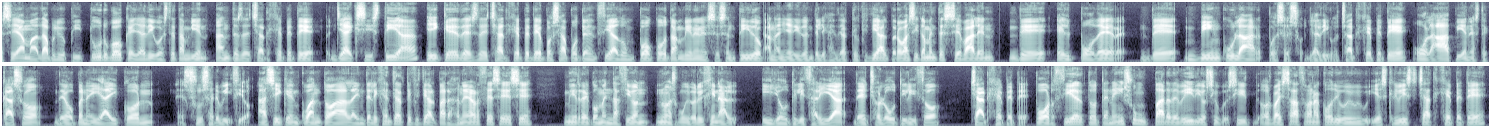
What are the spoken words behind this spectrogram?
se llama WP Turbo, que ya digo, este también antes de ChatGPT ya existía y que desde ChatGPT pues, se ha potenciado un poco también en ese sentido. Han añadido inteligencia artificial, pero básicamente se valen del el poder de vincular, pues eso, ya digo, ChatGPT o la API en este caso de OpenAI con eh, su servicio. Así que en cuanto a la inteligencia artificial para generar CSS, mi recomendación no es muy original y yo utilizaría, de hecho lo utilizo, ChatGPT. Por cierto, tenéis un par de vídeos, si, os vais a la zona código y, escribís ChatGPT,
